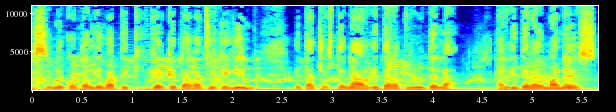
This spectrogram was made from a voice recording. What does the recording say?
izeneko talde batek ikerketa batzuk egin eta txostena argitaratu dutela. Argitara emanez,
